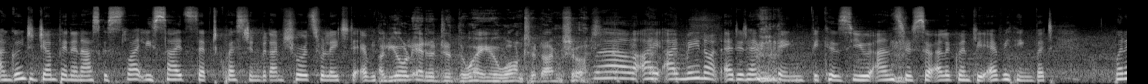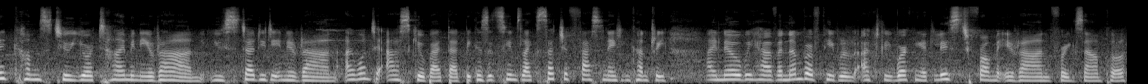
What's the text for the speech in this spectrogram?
I'm going to jump in and ask a slightly sidestepped question, but I'm sure it's related to everything. And you'll edit it the way you want it, I'm sure. Well, I, I may not edit anything because you answer so eloquently everything, but when it comes to your time in Iran, you studied in Iran. I want to ask you about that because it seems like such a fascinating country. I know we have a number of people actually working at LIST from Iran, for example.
